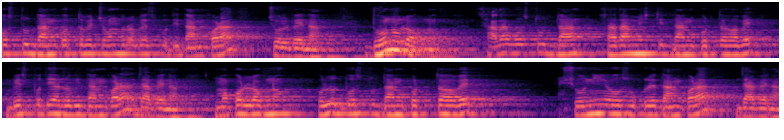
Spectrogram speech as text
বস্তুর দান করতে হবে, চন্দ্র বৃহস্পতি দান করা চলবে না। ধনু লগ্ন, সাদা বস্তুর দান, সাদা মিষ্টির দান করতে হবে, বৃহস্পতি আর রবি দান করা যাবে না। মকর লগ্ন, হলুদ বস্তুর দান করতে হবে শনি ও শুক্রের দান করা যাবে না।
